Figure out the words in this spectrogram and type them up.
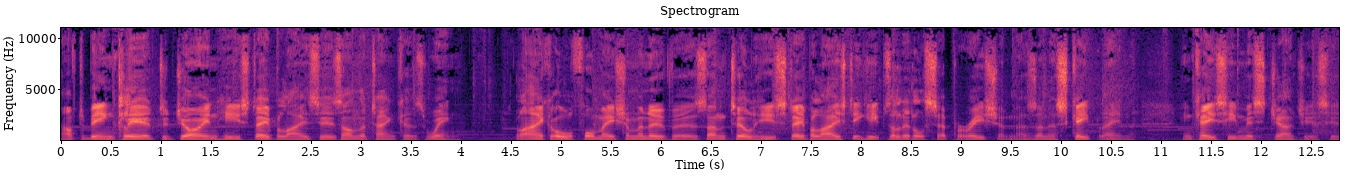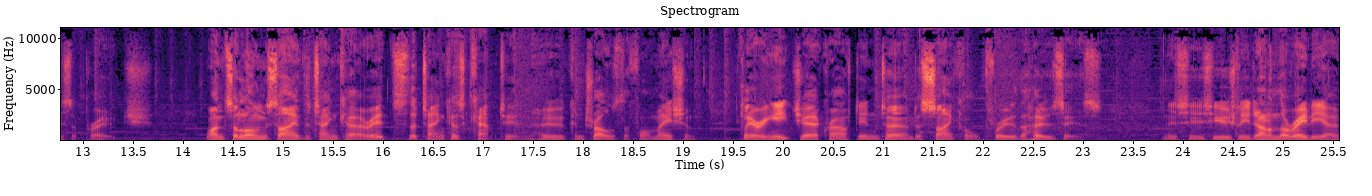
After being cleared to join, he stabilizes on the tanker's wing. Like all formation maneuvers, until he's stabilized, he keeps a little separation as an escape lane in case he misjudges his approach. Once alongside the tanker, it's the tanker's captain who controls the formation, clearing each aircraft in turn to cycle through the hoses. This is usually done on the radio,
